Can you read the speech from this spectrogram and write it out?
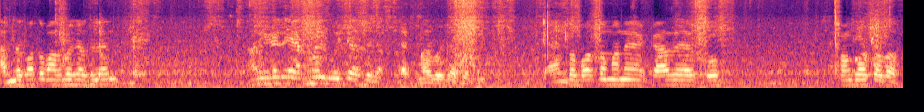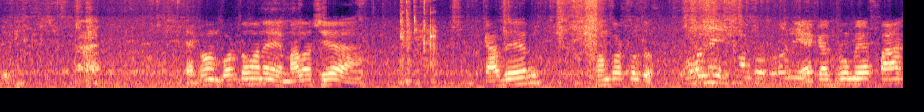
আপনি কত মাস বসে আছিলেন? আমি খালি এক মাস বসে আছিলাম। এক মাস বসে আছেন। এখন তো বর্তমানে কাজের খুব সংকট আছে। হ্যাঁ? এখন বর্তমানে মালয়েশিয়া কাজের সংকট সম্পদ এক এক রুমে পাঁচ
